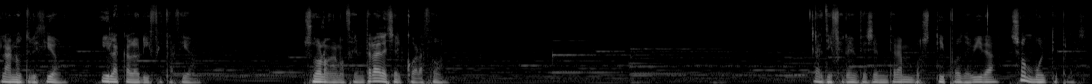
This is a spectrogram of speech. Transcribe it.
la nutrición y la calorificación. Su órgano central es el corazón. Las diferencias entre ambos tipos de vida son múltiples.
